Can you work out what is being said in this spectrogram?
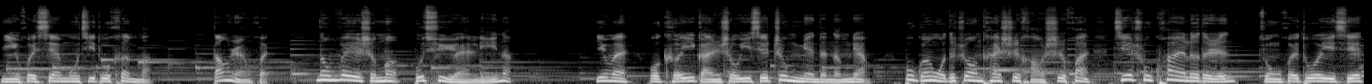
你会羡慕、嫉妒、恨吗？当然会。那为什么不去远离呢？因为我可以感受一些正面的能量，不管我的状态是好是坏，接触快乐的人，总会多一些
